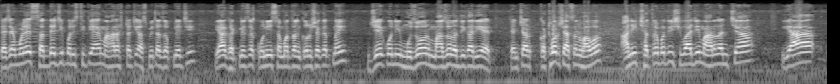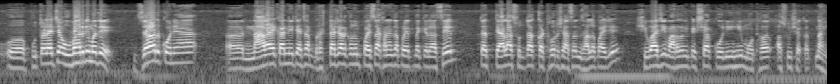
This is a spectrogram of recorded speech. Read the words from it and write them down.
त्याच्यामुळे सध्याची परिस्थिती आहे महाराष्ट्राची अस्मिता जपण्याची. या घटनेचं कोणी समर्थन करू शकत नाही. जे कोणी मुजोर माजोर अधिकारी आहेत त्यांच्यावर कठोर शासन व्हावं आणि छत्रपती शिवाजी महाराजांच्या या पुतळ्याच्या उभारणीमध्ये जर कोण्या नालायकांनी त्याचा भ्रष्टाचार करून पैसा खाण्याचा प्रयत्न केला असेल तर त्यालासुद्धा कठोर शासन झालं पाहिजे. शिवाजी महाराजांपेक्षा कोणीही मोठं असू शकत नाही.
